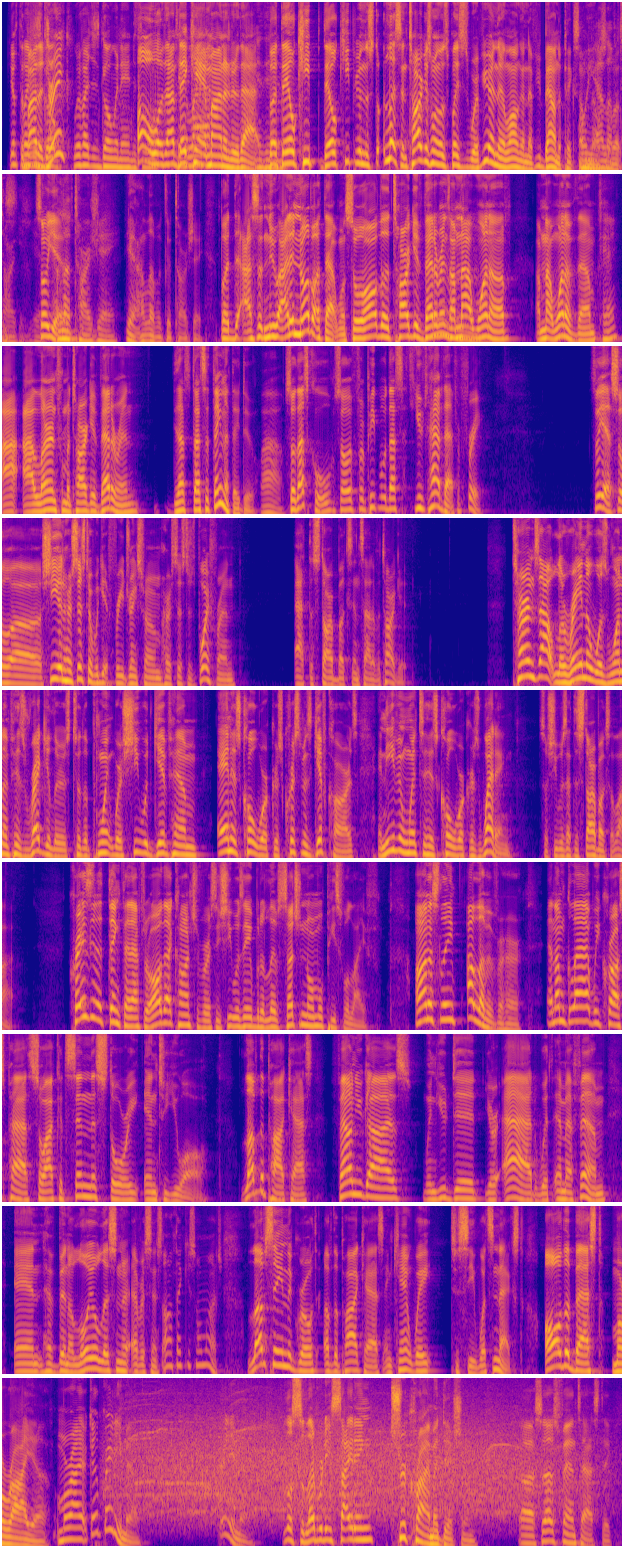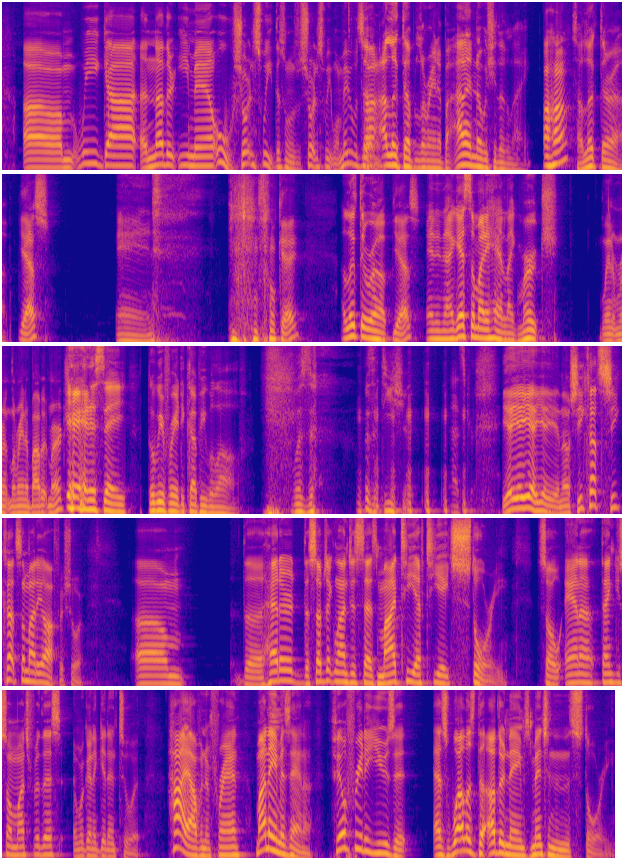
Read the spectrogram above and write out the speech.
You have to What buy the go- drink. What if I just go in there Oh well, now they can't monitor that, then- but they'll keep they'll keep you in the store. Listen, Target's one of those places where if you're in there long enough, you're bound to pick something. Oh something yeah, I love. Target. Yeah. So yeah, I love Target. Yeah, I love a good Target. But I said new. I didn't know about that one. So all the Target veterans, I'm not one of. I'm not one of them. Hmm. Okay. I, I learned from a Target veteran. That's that's a thing that they do. Wow. So that's cool. So for people, that's you have that for free. So yeah, so uh, she and her sister would get free drinks from her sister's boyfriend at the Starbucks inside of a Target. Turns out Lorena was one of his regulars to the point where she would give him and his coworkers Christmas gift cards and even went to his coworker's wedding. So she was at the Starbucks a lot. Crazy to think that after all that controversy, she was able to live such a normal, peaceful life. Honestly, I love it for her, and I'm glad we crossed paths so I could send this story into you all. Love the podcast. Found you guys when you did your ad with MFM and have been a loyal listener ever since. Oh, thank you so much. Love seeing the growth of the podcast and can't wait to see what's next. All the best, Mariah. Mariah, great email. Great email. A little celebrity sighting, true crime edition. Uh, so that was fantastic. Um, we got another email. Ooh, short and sweet. This one was a short and sweet one. Maybe was So I looked up Lorena, but I didn't know what she looked like. Uh huh. So I looked her up, Yes. and okay. I looked her up, Yes. and then I guess somebody had like merch, Lorena, Lorena Bobbitt merch. and it say, "Don't be afraid to cut people off." Was the was a T-shirt. That's great. Yeah, yeah, yeah, yeah, yeah. No, she cuts she cut somebody off for sure. Um, the header, the subject line just says my TFTH story. So Anna, thank you so much for this, and we're gonna get into it. Hi, Alvin and Fran. My name is Anna. Feel free to use it as well as the other names mentioned in this story.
